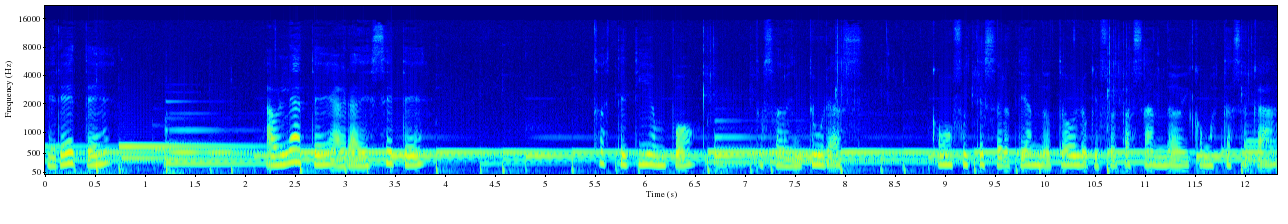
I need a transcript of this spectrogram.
querete, hablate, agradecete todo este tiempo, tus aventuras, cómo fuiste sorteando todo lo que fue pasando y cómo estás acá.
